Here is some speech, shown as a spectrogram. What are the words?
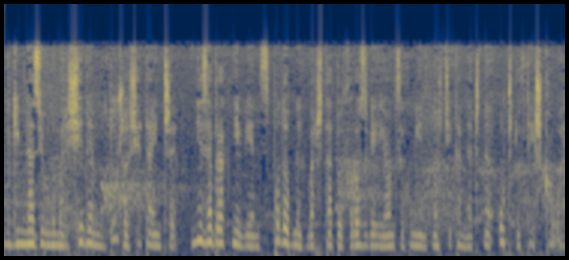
W gimnazjum nr 7 dużo się tańczy. Nie zabraknie więc podobnych warsztatów rozwijających umiejętności taneczne uczniów tej szkoły.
